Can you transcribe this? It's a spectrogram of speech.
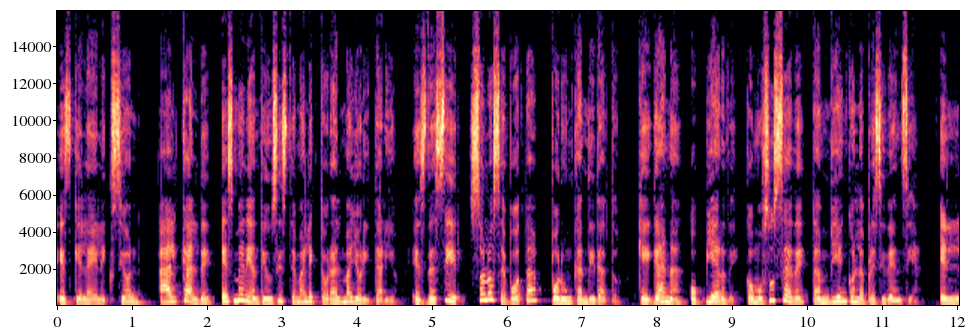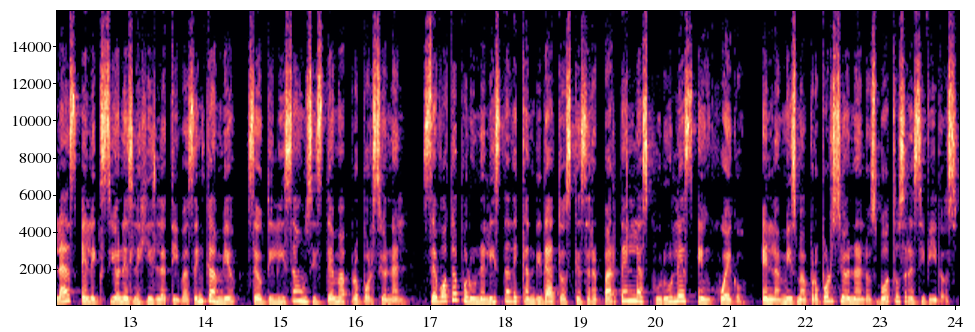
es que la elección a alcalde es mediante un sistema electoral mayoritario, es decir, solo se vota por un candidato, que gana o pierde, como sucede también con la presidencia. En las elecciones legislativas, en cambio, se utiliza un sistema proporcional. Se vota por una lista de candidatos que se reparten las curules en juego, en la misma proporción a los votos recibidos.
